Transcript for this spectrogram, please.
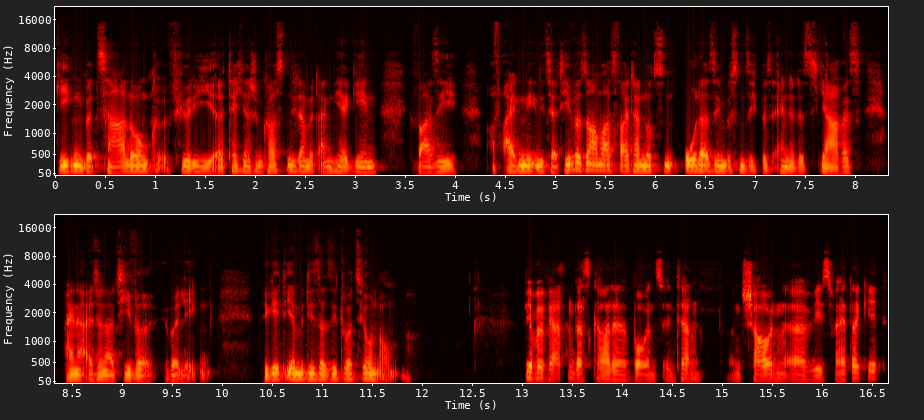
gegen Bezahlung für die äh, technischen Kosten, die damit einhergehen, quasi auf eigene Initiative Sommers weiter nutzen oder sie müssen sich bis Ende des Jahres eine Alternative überlegen. Wie geht ihr mit dieser Situation um? Wir bewerten das gerade bei uns intern und schauen, äh, wie es weitergeht.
